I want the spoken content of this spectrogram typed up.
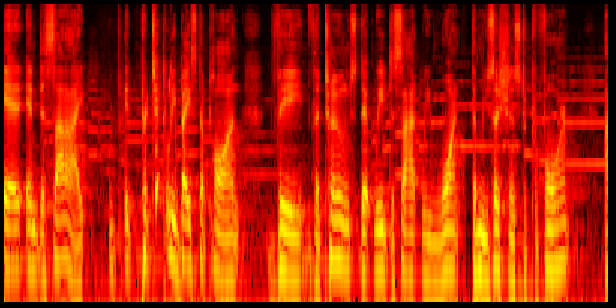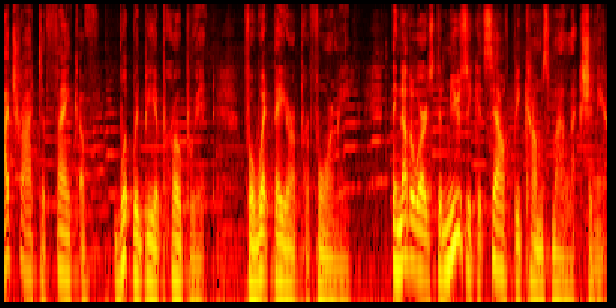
and, and decide particularly based upon the the tunes that we decide we want the musicians to perform, I try to think of what would be appropriate for what they are performing. In other words, the music itself becomes my lectionary.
